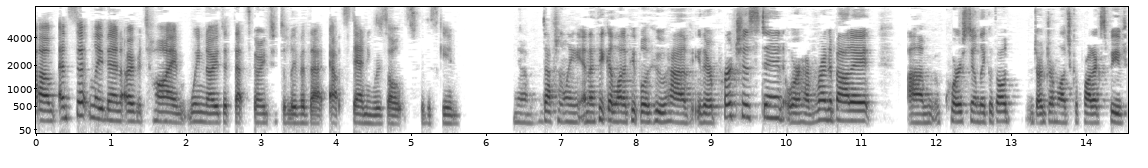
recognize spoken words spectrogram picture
Um, and certainly then over time, we know that that's going to deliver that outstanding results for the skin. Yeah, definitely. And I think a lot of people who have either purchased it or have read about it, um, of course, you know, like with all our Dermalogica products, we've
